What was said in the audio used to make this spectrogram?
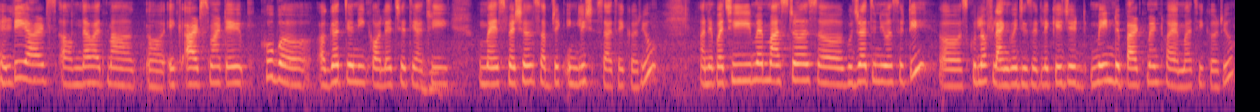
એલડી આર્ટ્સ અમદાવાદમાં એક આર્ટ્સ માટે ખૂબ અગત્યની કોલેજ છે. ત્યાંથી મેં સ્પેશિયલ સબ્જેક્ટ ઇંગ્લિશ સાથે કર્યું. અને પછી મેં masters Gujarat university school of languages એટલે કે જે મેઇન ડિપાર્ટમેન્ટ હોય એમાંથી કર્યું.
